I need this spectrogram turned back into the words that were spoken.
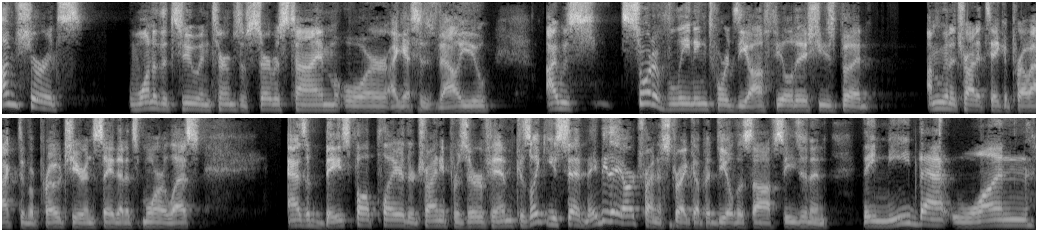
I'm sure it's one of the two in terms of service time or I guess his value. I was sort of leaning towards the off field issues, but I'm going to try to take a proactive approach here and say that it's more or less as a baseball player, they're trying to preserve him because, like you said, maybe they are trying to strike up a deal this offseason and they need that one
